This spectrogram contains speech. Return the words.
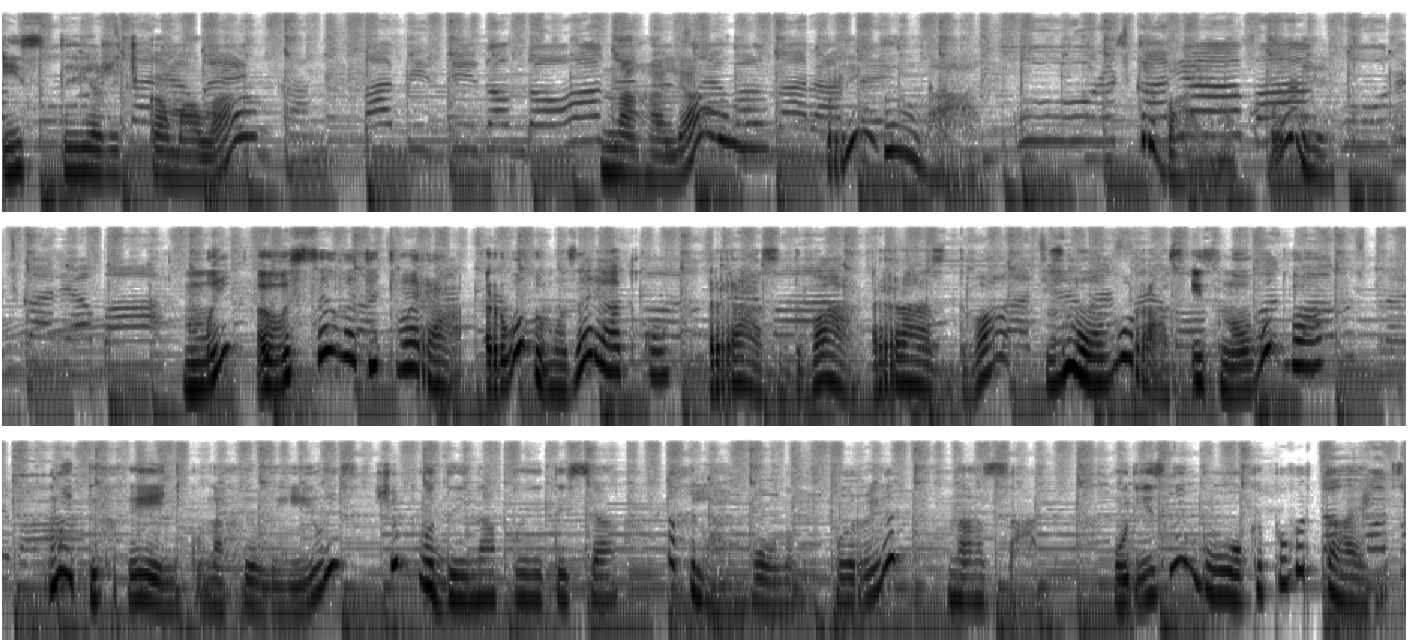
і стежечка мала на галявину привела. Стрибаємо вперед. Ми весела дітвора, робимо зарядку. Раз, два, раз, два, знову раз і знову два. Ми тихенько нахилились, щоб води напитися. Нахиляємо голову вперед, назад. У різні боки повертаємось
